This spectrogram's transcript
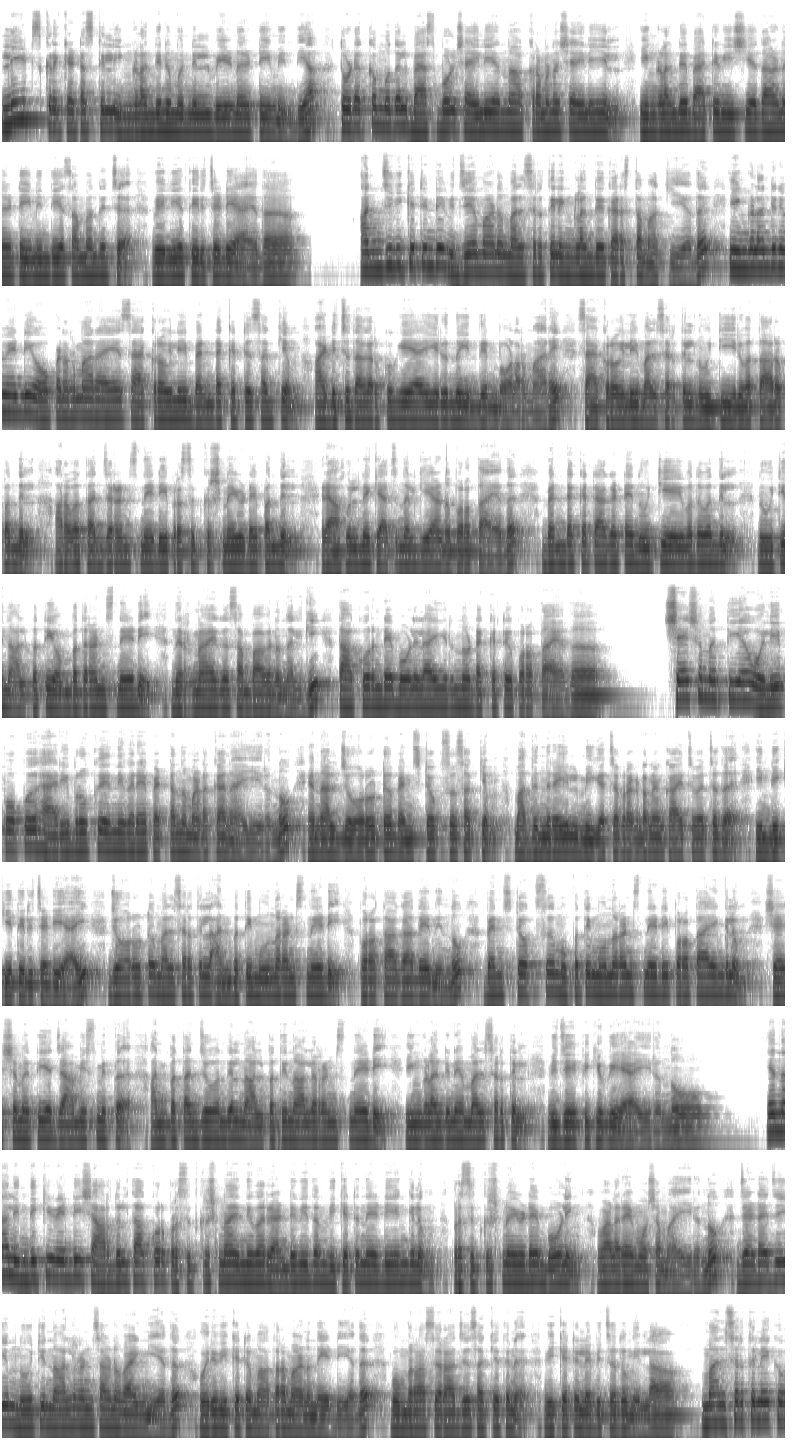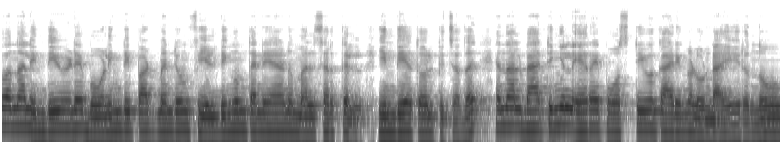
Leeds cricket ടെസ്റ്റിൽ ഇംഗ്ലണ്ടിന് മുന്നിൽ വീണ് ടീം ഇന്ത്യ. തുടക്കം മുതൽ ബാസ്ബോൾ ശൈലി എന്ന ആക്രമണ ശൈലിയിൽ ഇംഗ്ലണ്ട് ബാറ്റ് വീശിയതാണ് ടീം ഇന്ത്യയെ സംബന്ധിച്ച് വലിയ തിരിച്ചടിയായത്. അഞ്ച് വിക്കറ്റിന്റെ വിജയമാണ് മത്സരത്തിൽ ഇംഗ്ലണ്ട് കരസ്ഥമാക്കിയത്. ഇംഗ്ലണ്ടിന് വേണ്ടി ഓപ്പണർമാരായ സാക്രോയിലി ബെൻഡക്കറ്റ് സഖ്യം അടിച്ചു തകർക്കുകയായിരുന്നു ഇന്ത്യൻ ബോളർമാരെ. സാക്രോയിലി മത്സരത്തിൽ നൂറ്റി ഇരുപത്തി പന്തിൽ അറുപത്തഞ്ച് റൺസ് നേടി പ്രസിദ്ധ് കൃഷ്ണയുടെ പന്തിൽ രാഹുലിന് ക്യാച്ച് നൽകിയാണ് പുറത്തായത്. ബെൻഡക്കറ്റ് ആകട്ടെ നൂറ്റി എഴുപത് പന്തിൽ നൂറ്റി നാൽപ്പത്തി ഒമ്പത് റൺസ് നേടി നിർണായക സംഭാവന നൽകി. താക്കൂറിന്റെ ബോളിലായിരുന്നു ഡക്കറ്റ് പുറത്തായത്. ശേഷമെത്തിയ ഒലി പോപ്പ് ഹാരി ബ്രൂക്ക് എന്നിവരെ പെട്ടെന്ന് മടക്കാനായിരുന്നു. എന്നാൽ ജോറൂട്ട് ബെൻ സ്റ്റോക്സ് സഖ്യം മതിനിരയിൽ മികച്ച പ്രകടനം കാഴ്ചവെച്ചത് ഇന്ത്യയ്ക്ക് തിരിച്ചടിയായി. ജോറൂട്ട് മത്സരത്തിൽ അൻപത്തി മൂന്ന് റൺസ് നേടി പുറത്താകാതെ നിന്നു. ബെൻ സ്റ്റോക്സ് മുപ്പത്തിമൂന്ന് റൺസ് നേടി പുറത്തായെങ്കിലും ശേഷമെത്തിയ ജാമി സ്മിത്ത് അൻപത്തഞ്ച് പന്തിൽ നാൽപ്പത്തിനാല് റൺസ് നേടി ഇംഗ്ലണ്ടിനെ മത്സരത്തിൽ വിജയിപ്പിക്കുകയായിരുന്നു. എന്നാൽ ഇന്ത്യയ്ക്ക് വേണ്ടി ഷാർദുൽ താക്കൂർ പ്രസിദ്ധ് കൃഷ്ണ എന്നിവർ രണ്ട് വീതം വിക്കറ്റ് നേടിയെങ്കിലും പ്രസിദ്ധ് കൃഷ്ണയുടെ ബോളിംഗ് വളരെ മോശമായിരുന്നു. ജഡേജയും നൂറ്റി നാല് റൺസാണ് വാങ്ങിയത്. ഒരു വിക്കറ്റ് മാത്രമാണ് നേടിയത്. ബുംറ സിറാജ് സഖ്യത്തിന് വിക്കറ്റ് ലഭിച്ചതുമില്ല. മത്സരത്തിലേക്ക് വന്നാൽ ഇന്ത്യയുടെ ബോളിംഗ് ഡിപ്പാർട്ട്മെന്റും ഫീൽഡിങ്ങും തന്നെയാണ് മത്സരത്തിൽ ഇന്ത്യയെ തോൽപ്പിച്ചത്. എന്നാൽ ബാറ്റിംഗിൽ ഏറെ പോസിറ്റീവ് കാര്യങ്ങൾ ഉണ്ടായിരുന്നു.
